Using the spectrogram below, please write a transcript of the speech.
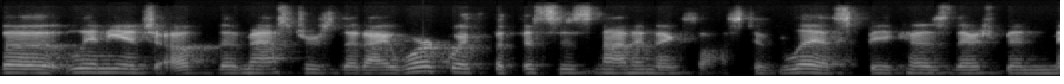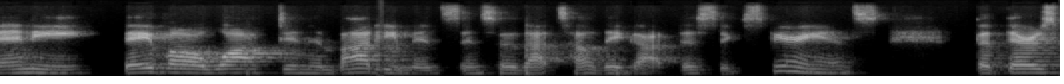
the lineage of the masters that i work with but this is not an exhaustive list because there's been many they've all walked in embodiments. And so that's how they got this experience. But there's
